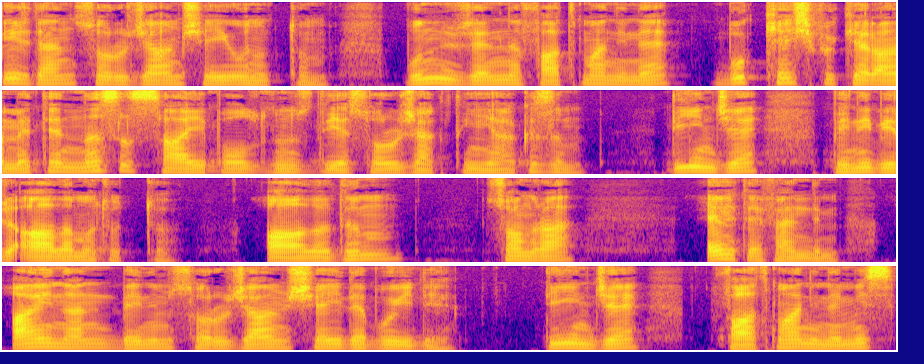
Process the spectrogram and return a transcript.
birden soracağım şeyi unuttum. Bunun üzerine Fatma nine bu keşfü keramete nasıl sahip oldunuz diye soracaktın ya kızım deyince beni bir ağlama tuttu. Ağladım sonra evet efendim aynen benim soracağım şey de buydu deyince Fatma ninemiz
